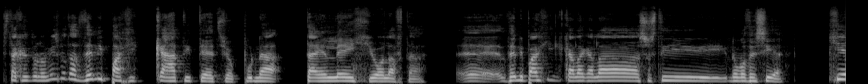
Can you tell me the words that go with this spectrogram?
Στα κρυπτονομίσματα δεν υπάρχει κάτι τέτοιο που να τα ελέγχει όλα αυτά ε, δεν υπάρχει καλά καλά σωστή νομοθεσία. Και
